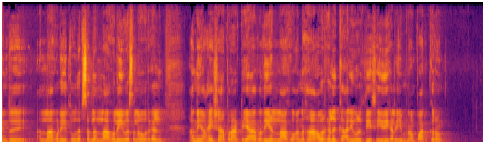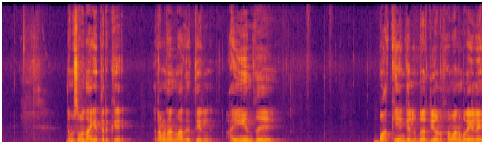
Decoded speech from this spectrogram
என்று அல்லாஹுடைய தூதர் சல்லல்லாஹு அலைஹி வஸல்லம் அவர்கள் அன்னை ஆயிஷா பிராட்டியா ரதி அல்லாஹு அன்ஹா அவர்களுக்கு அறிவுறுத்திய செய்திகளையும் நாம் பார்க்கிறோம். நம் சமுதாயத்திற்கு ரமணான் மாதத்தில் ஐந்து பாக்கியங்கள் பிரத்யோன்கமான முறையிலே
